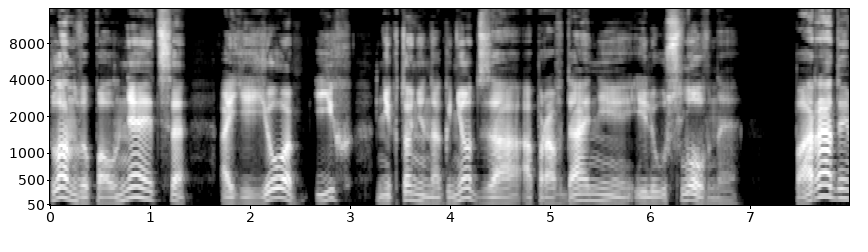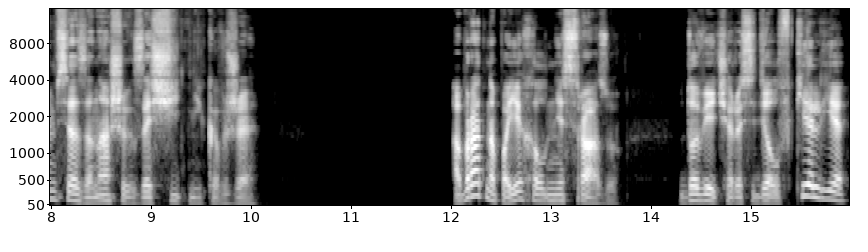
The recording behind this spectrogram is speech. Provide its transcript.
План выполняется, а ее, их, никто не нагнет за оправдание или условное. Порадуемся за наших защитников же. Обратно поехал не сразу. До вечера сидел в келье,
